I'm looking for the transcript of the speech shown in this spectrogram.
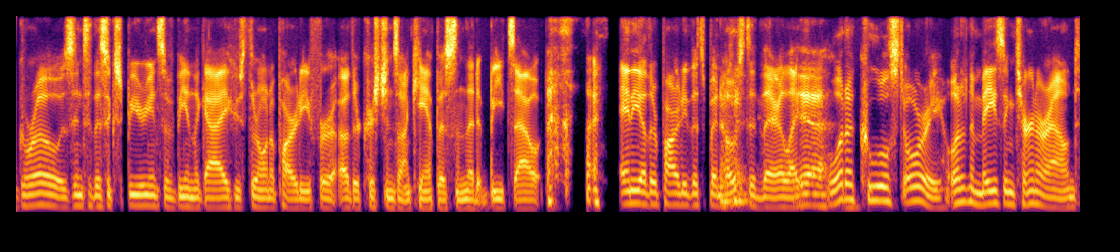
grows into this experience of being the guy who's throwing a party for other Christians on campus and that it beats out any other party that's been hosted there. Like, yeah. what a cool story. What an amazing turnaround.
